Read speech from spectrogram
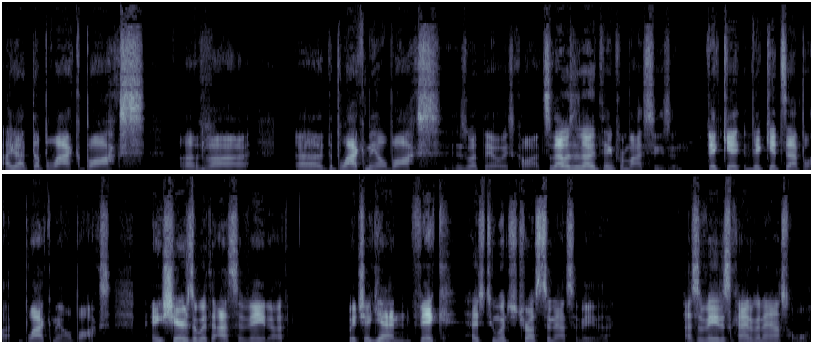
I got the black box of uh, uh, the blackmail box is what they always call it. So that was another thing from last season. Vic get, Vic gets that bla- blackmail box and he shares it with Aceveda, which again, Vic has too much trust in Aceveda. Aceveda's kind of an asshole,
